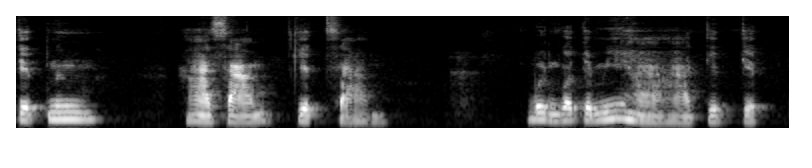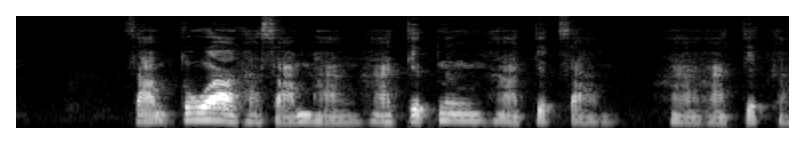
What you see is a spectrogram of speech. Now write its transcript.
เจ็ดหนึ่งหาสามเจ็ดสามเบิ้ลก็จะมีหาหาเจ็ดเจ็ดสามตัวค่ะสามหางหาเจ็ดหนึ่งหาเจ็ดสามหาหาเจ็ดค่ะ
